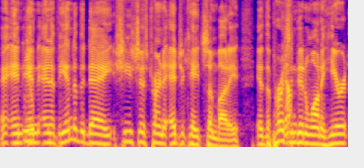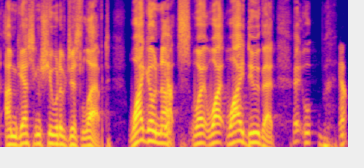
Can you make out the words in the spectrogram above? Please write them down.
And and, and and, at the end of the day, she's just trying to educate somebody. If the person yep. didn't want to hear it, I'm guessing she would have just left. Why go nuts? Yep. Why why why do that? Uh, yep.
